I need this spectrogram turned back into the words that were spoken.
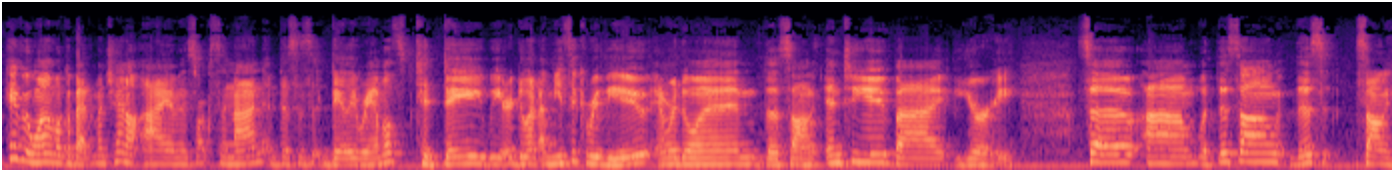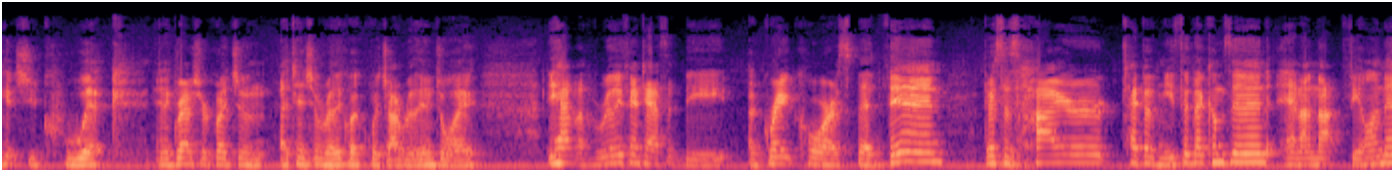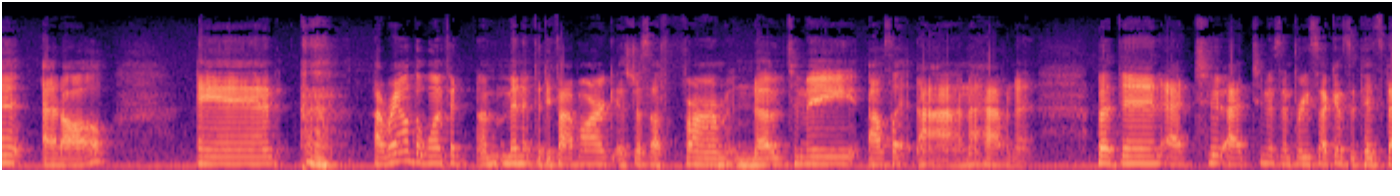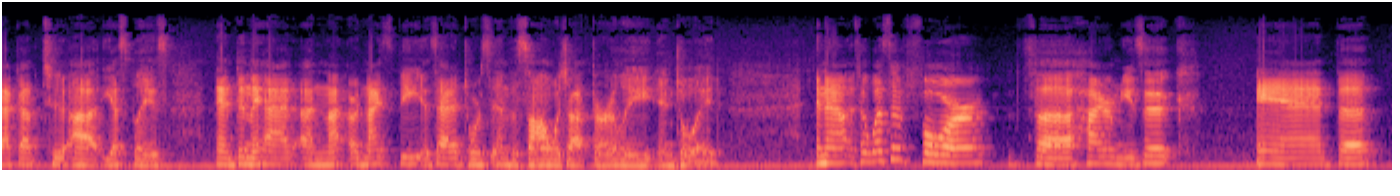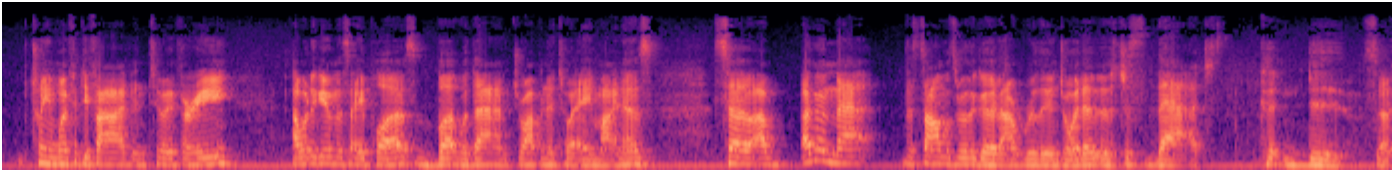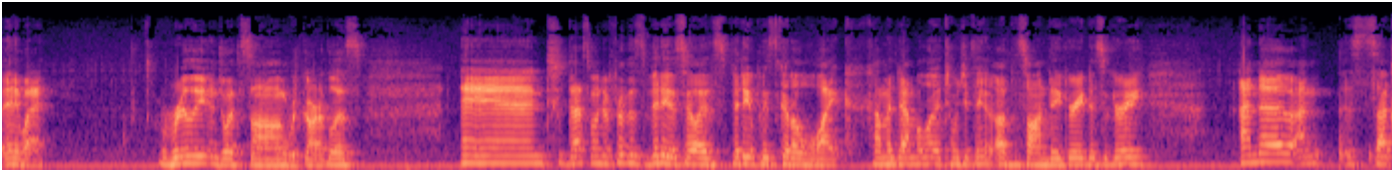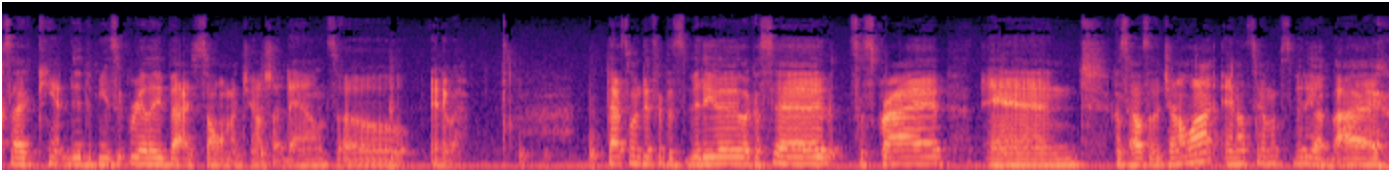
Hey everyone, welcome back to my channel. I am. Roxanne and this is Daily Rambles. Today we are doing a music review and we're doing the song Into You by Yuri. So um, with this song, this song hits you quick and it grabs your question, attention really quick, which I really enjoy. You have a really fantastic beat, a great chorus, but then there's this higher type of music that comes in and I'm not feeling it at all. And around the one minute 55 mark, it's just a firm no to me. I was like, uh -uh, not having it. But then at two, at two minutes and three seconds, it picks back up to uh, yes, please. And then they add a, a nice beat is added towards the end of the song, which I thoroughly enjoyed. And now, if it wasn't for the higher music and the between 155 and 203, I would have given this A plus, but with that, I'm dropping it to an A minus. So I, other than that, the song was really good. I really enjoyed it. It was just that I just couldn't do. So anyway, really enjoyed the song regardless. And that's one for this video. So like this video, please get a like, comment down below, tell what you think of the song. Do you agree, disagree? I know I'm, it sucks I can't do the music really, but I just don't want my channel shut down. So anyway that's what I do for this video. Like I said, subscribe and because it helps out the channel a lot. And I'll see you on the next video. Bye.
